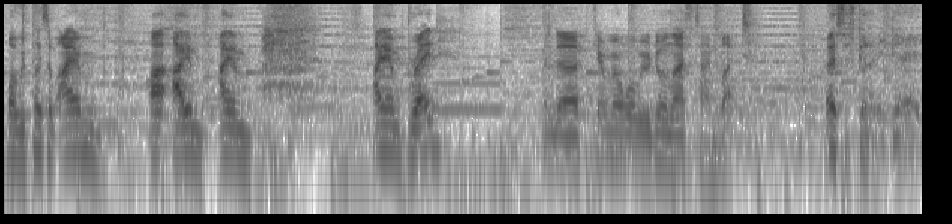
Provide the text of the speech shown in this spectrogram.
while we play some I am, uh, I am, I am, I am bread, and uh, can't remember what we were doing last time, but this is gonna be good.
